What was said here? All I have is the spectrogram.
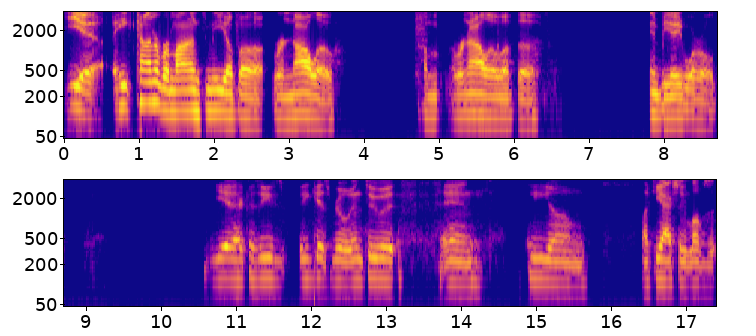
Yeah, he kind of reminds me of a uh, Ranallo, um, Ranallo of the NBA world. Yeah, because he's he gets real into it, and he um like he actually loves it.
